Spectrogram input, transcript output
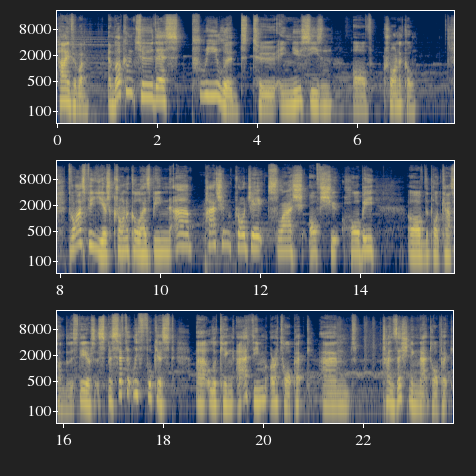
Hi, everyone, and welcome to this prelude to a new season of Chronicle. For the last few years, Chronicle has been a passion project slash offshoot hobby of the podcast Under the Stairs, specifically focused at looking at a theme or a topic and transitioning that topic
